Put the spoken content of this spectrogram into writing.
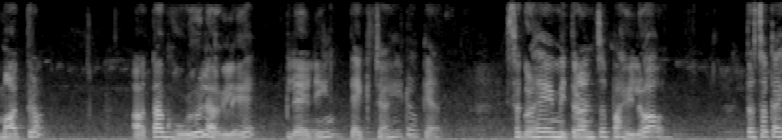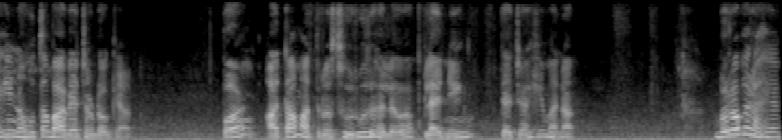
मात्र आता घोळू लागले प्लॅनिंग त्याच्याही डोक्यात. सगळं हे मित्रांचं पाहिलं तसं काही नव्हतं बाब्याच्या डोक्यात. पण आता मात्र सुरू झालं प्लॅनिंग त्याच्याही मनात. बरोबर आहे.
